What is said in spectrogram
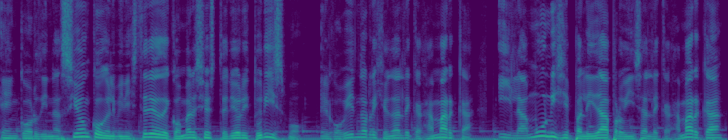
en coordinación con el Ministerio de Comercio Exterior y Turismo, el Gobierno Regional de Cajamarca y la Municipalidad Provincial de Cajamarca,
